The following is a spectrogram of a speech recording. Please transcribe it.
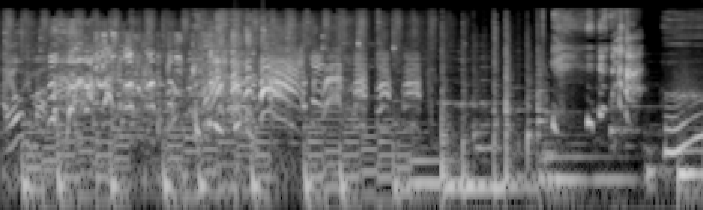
哎呦我的妈！哦。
